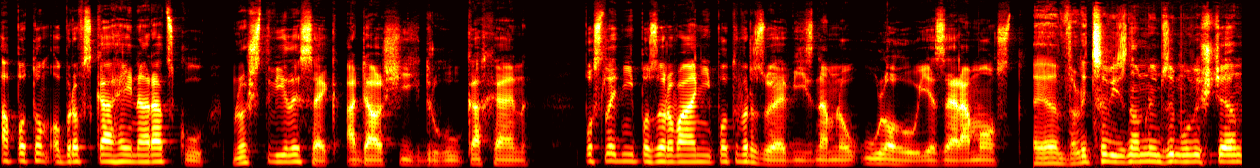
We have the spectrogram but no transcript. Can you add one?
a potom obrovská hejna racků, množství lisek a dalších druhů kachen. Poslední pozorování potvrzuje významnou úlohu jezera Most. Je velice významným zimovištěm,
